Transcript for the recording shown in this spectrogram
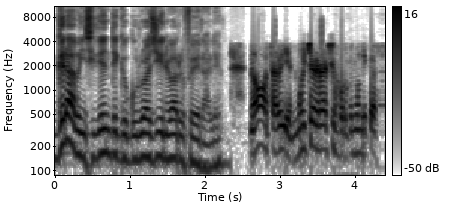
grave incidente que ocurrió allí en el barrio federal. ¿eh? No, está bien. Muchas gracias por comunicarse.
